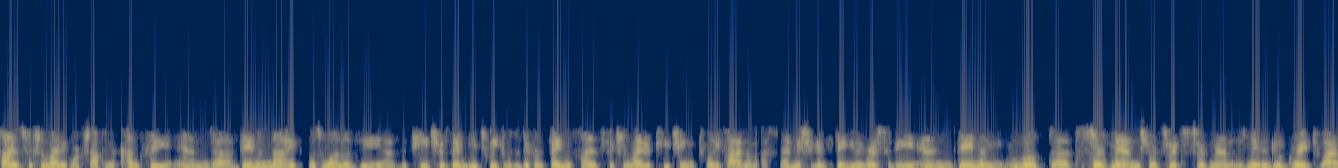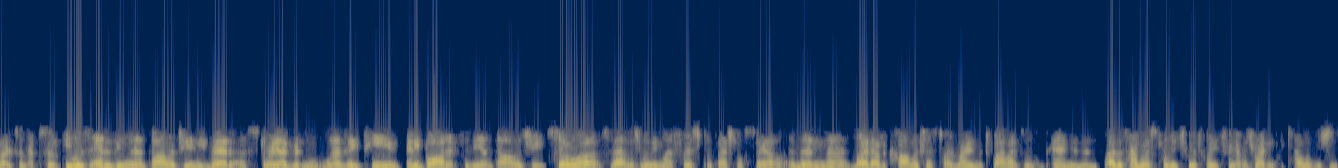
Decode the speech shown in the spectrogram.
science fiction writing workshop in the country, and uh, Damon Knight was one of the uh, the teachers. They, each week it was a different famous science fiction writer teaching 25 of us at Michigan State University. And Damon, who wrote uh, To Serve Man, the short story To Serve Man, it was made into a great Twilight Zone episode. He was editing an anthology and he read a story I'd written when I was 18 and he bought it for the anthology. So, uh, so that was really my first professional sale. And then uh, right out of college, I started writing the Twilight Zone Companion. And by the time I was 22 or 23, I was writing for television.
